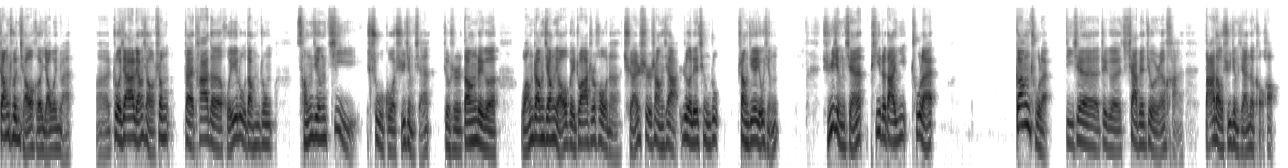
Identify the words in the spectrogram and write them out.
张春桥和姚文元。啊，作家梁晓声在他的回忆录当中曾经记述过徐景贤，就是当这个王张江姚被抓之后呢，全市上下热烈庆祝，上街游行。徐景贤披着大衣出来，刚出来。底下这个下边就有人喊“打倒徐景贤”的口号，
